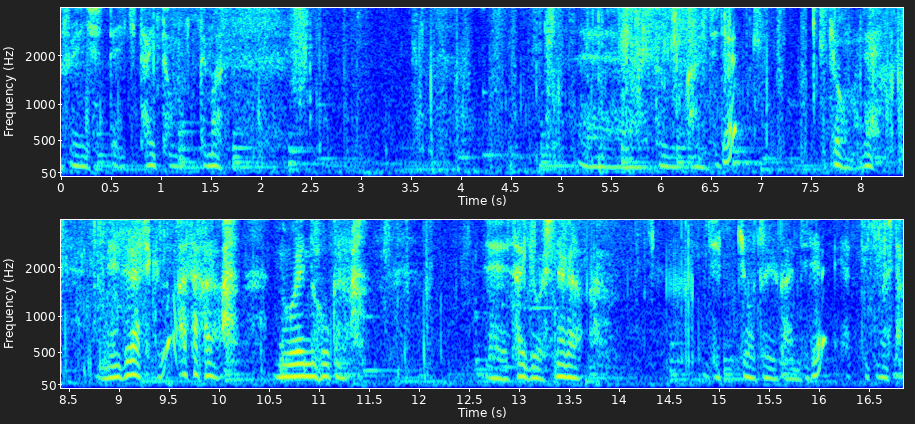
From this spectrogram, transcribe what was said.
戦していきたいと思ってます。えー、という感じで今日もね珍しく朝から農園の方から、えー、作業しながら実況という感じでってきました、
